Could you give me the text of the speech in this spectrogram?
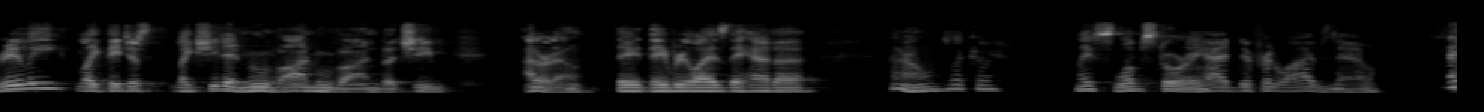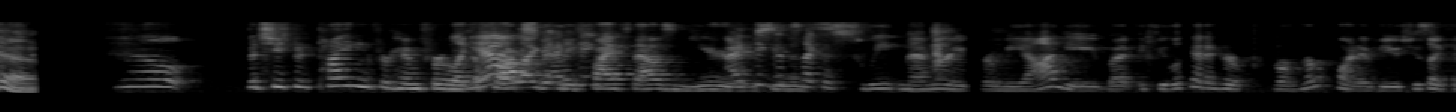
really. Like they just like she didn't move on, move on, but she I don't know. They they realized they had a I don't know, it was like a nice love story. They had different lives now. yeah. Well, but she's been pining for him for like Yeah, approximately think- five thousand years. I think and it's like a sweet memory for Miyagi, but if you look at it her from her point of view, she's like,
